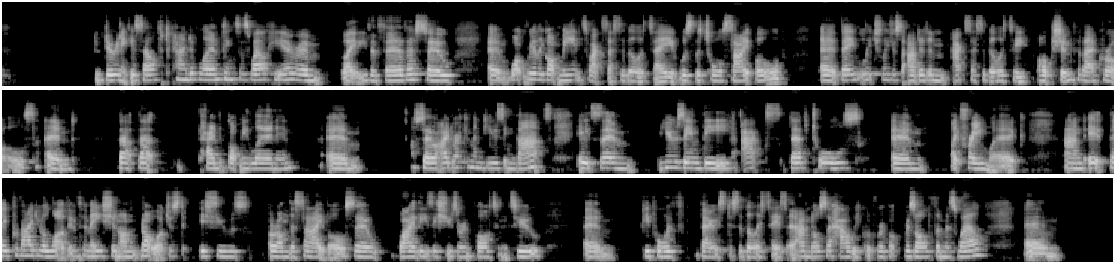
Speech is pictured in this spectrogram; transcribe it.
doing it yourself to kind of learn things as well here, um, like even further. So, um, what really got me into accessibility was the tool Sitebulb. Uh, they literally just added an accessibility option for their crawls, and that that kind of got me learning. Um, so I'd recommend using that. It's um, using the Axe Dev Tools um, like framework and it they provide you a lot of information on not what just issues are on the site, but also why these issues are important to um, people with various disabilities, and also how we could re- resolve them as well. Um,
